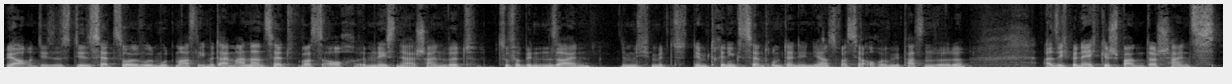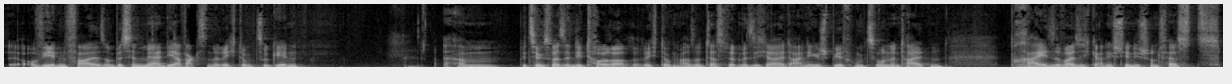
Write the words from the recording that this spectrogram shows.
ja, und dieses, dieses Set soll wohl mutmaßlich mit einem anderen Set, was auch im nächsten Jahr erscheinen wird, zu verbinden sein, nämlich mit dem Trainingszentrum der Ninjas, was ja auch irgendwie passen würde. Also ich bin echt gespannt. Da scheint es auf jeden Fall so ein bisschen mehr in die erwachsene Richtung zu gehen. Ähm, beziehungsweise in die teurere Richtung. Also das wird mit Sicherheit einige Spielfunktionen enthalten. Preise weiß ich gar nicht, stehen die schon fest?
